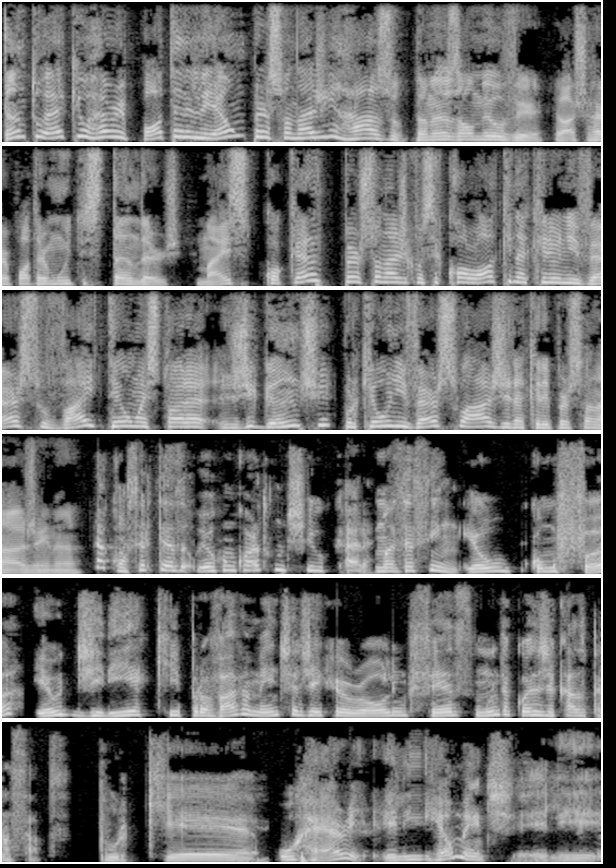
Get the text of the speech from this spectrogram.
Tanto é que o Harry Potter, ele é um personagem raso, pelo menos ao meu ver. Eu acho o Harry Potter muito standard. Mas qualquer personagem que você coloque naquele universo vai ter uma história gigante, porque o universo age naquele personagem, né? É, com certeza. Eu concordo contigo, cara. Mas assim, eu, como fã, eu diria que provavelmente a J.K. Rowling fez muita coisa de caso pensado porque o Harry, ele realmente, ele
